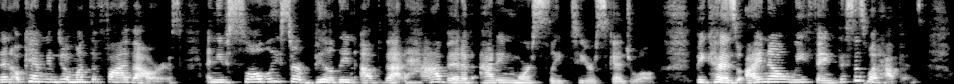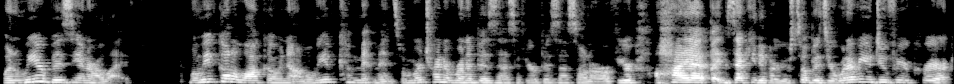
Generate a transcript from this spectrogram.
Then, okay, I'm going to do a month of five hours. And you slowly start building up that habit of adding more sleep to your schedule. Because I know we think this is what happens when we are busy in our life when we've got a lot going on, when we have commitments, when we're trying to run a business, if you're a business owner, or if you're a high up executive, or you're so busy, or whatever you do for your career,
